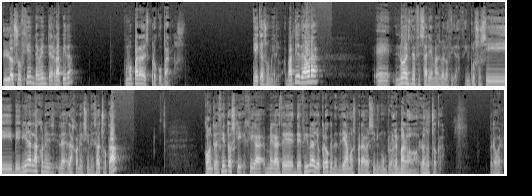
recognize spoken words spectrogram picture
lo suficientemente rápida como para despreocuparnos. Y hay que asumirlo. A partir de ahora eh, no es necesaria más velocidad. Incluso si vinieran las, conexiones a 8K, con 300 megas de, fibra yo creo que tendríamos para ver sin ningún problema los 8K. Pero bueno,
